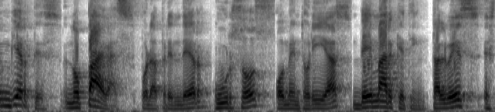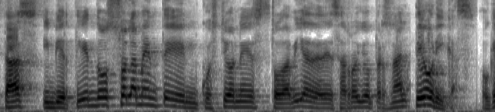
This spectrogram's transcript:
inviertes, no pagas por aprender cursos o mentorías de marketing. Tal vez estás invirtiendo solamente en cuestiones todavía de desarrollo personal teóricas, ¿ok?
